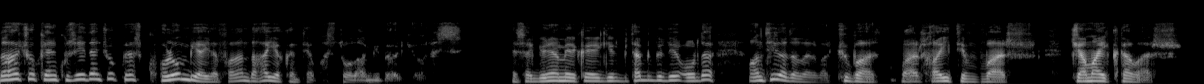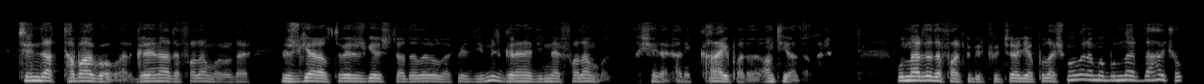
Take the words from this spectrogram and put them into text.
Daha çok yani kuzeyden çok biraz Kolombiya ile falan daha yakın temasta olan bir bölge orası. Mesela Güney Amerika'ya gir, tabii bir de orada Antil adaları var. Küba var, Haiti var, Jamaika var, Trinidad Tobago var, Grenada falan var. Orada rüzgar altı ve rüzgar üstü adaları olarak bildiğimiz Grenadinler falan var. Orada şeyler hani Karayip adaları, Antil adaları. Bunlarda da farklı bir kültürel yapılaşma var ama bunlar daha çok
